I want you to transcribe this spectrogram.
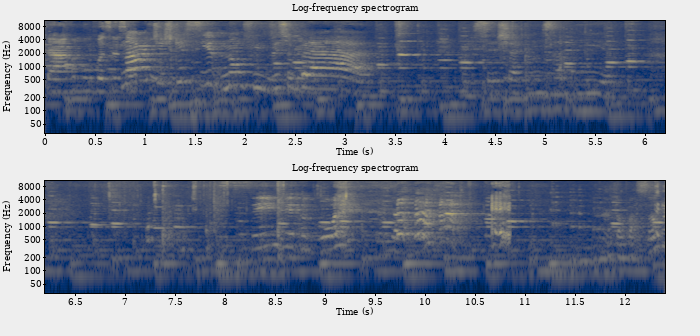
Carmo, você Não, eu sabe? tinha esquecido. Não, fiz isso pra que eu não sabia. Sem vergonha. Tá passando?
